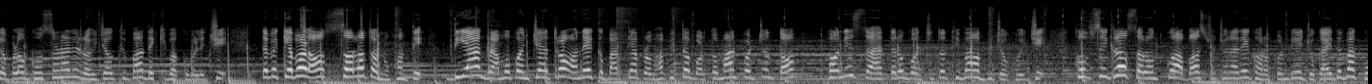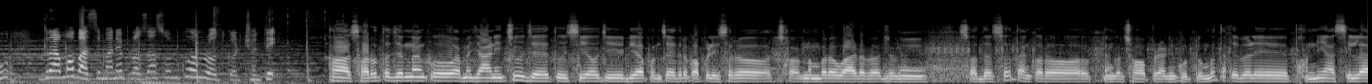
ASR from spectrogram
କେବଳ ଘୋଷଣାରେ ରହିଯାଉଥିବା ଦେଖିବାକୁ ମିଳିଛି। ତେବେ କେବଳ ଶରତ ନୁହନ୍ତି ଡିଆ ଗ୍ରାମ ପଞ୍ଚାୟତର ଅନେକ ବାତ୍ୟା ପ୍ରଭାବିତ ବର୍ତ୍ତମାନ ପର୍ଯ୍ୟନ୍ତ ଫନି ସହାୟତାରୁ ବଞ୍ଚିତ ଥିବା ଅଭିଯୋଗ ହୋଇଛି ଖୁବ୍ ଶୀଘ୍ର ଶରତଙ୍କୁ ଆବାସ ଯୋଜନାରେ ଘରଖଣ୍ଡିଏ ଯୋଗାଇ ଦେବାକୁ ଗ୍ରାମବାସୀମାନେ ପ୍ରଶାସନକୁ ଅନୁରୋଧ କରିଛନ୍ତି। ହଁ ଶରତ ଜେନାଙ୍କୁ ଆମେ ଜାଣିଛୁ ଯେହେତୁ ସିଏ ହେଉଛି ଡିଆ ପଞ୍ଚାୟତର କପିଳେଶ୍ୱର ଛଅ ନମ୍ବର ୱାର୍ଡ଼ର ଜଣେ ସଦସ୍ୟ ତାଙ୍କର ତାଙ୍କର ଛଅ ପ୍ରାଣୀ କୁଟୁମ୍ବ। ସେତେବେଳେ ଫନି ଆସିଲା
